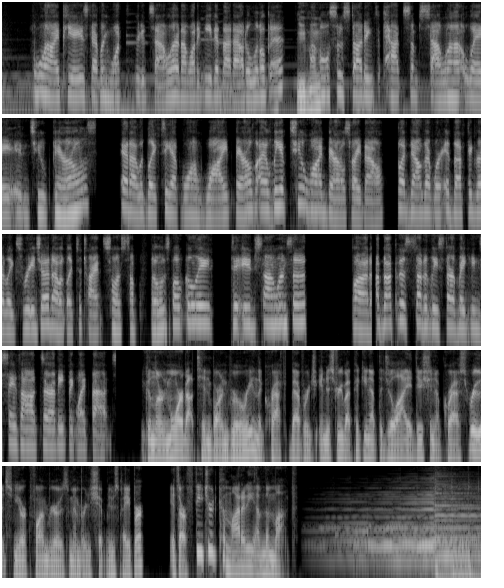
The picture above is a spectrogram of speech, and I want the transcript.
four IPAs to every one fruited sour, and I want to even that out a little bit. Mm-hmm. I'm also starting to pack some sour away into barrels, and I would like to get more wine barrels. I only have two wine barrels right now, but now that we're in the Finger Lakes region, I would like to try and source some of those locally to age sours in. But I'm not going to suddenly start making saisons or anything like that. You can learn more about Tin Barn Brewery and the craft beverage industry by picking up the July edition of Grassroots, New York Farm Bureau's membership newspaper. It's our featured commodity of the month.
